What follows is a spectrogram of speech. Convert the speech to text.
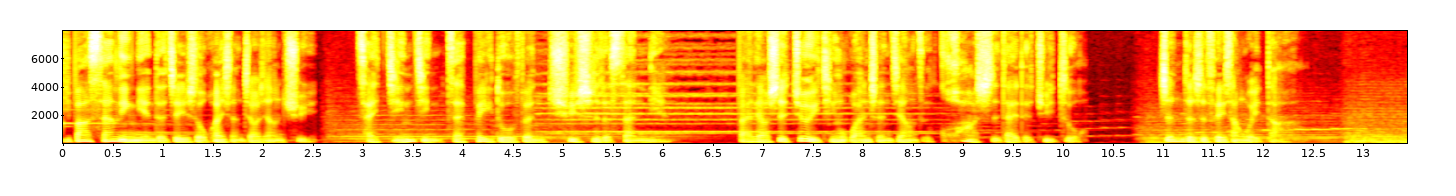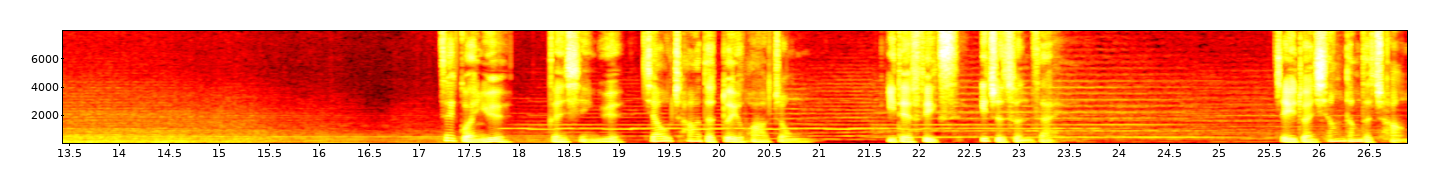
一八三零年的这一首幻想交响曲才仅仅在贝多芬去世的三年。白辽市就已经完成这样子跨时代的巨作真的是非常伟大。在管乐跟弦乐交叉的对话中 edith fix 一直存在。这一段相当的长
